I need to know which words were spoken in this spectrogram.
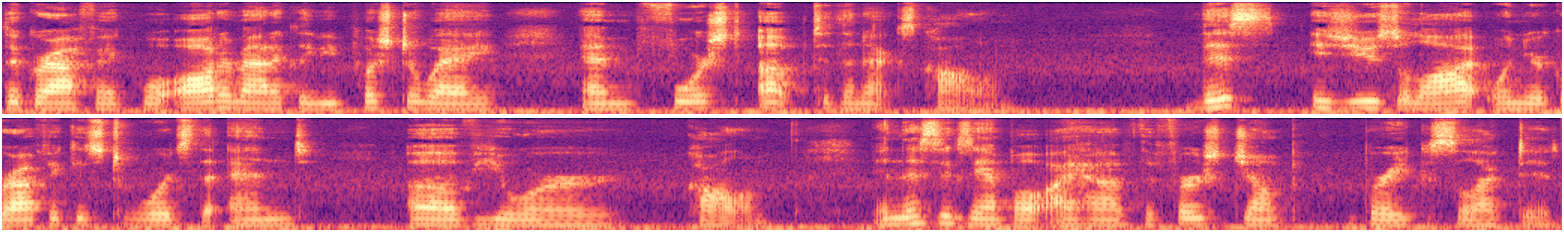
the graphic will automatically be pushed away and forced up to the next column. This is used a lot when your graphic is towards the end of your column. In this example, I have the first jump break selected.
